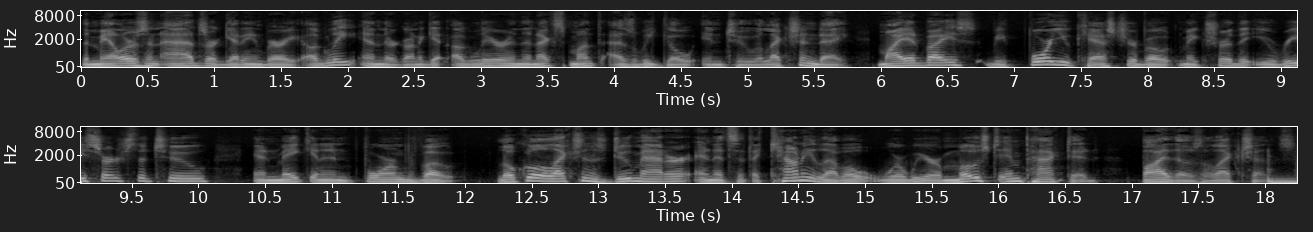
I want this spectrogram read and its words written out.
The mailers and ads are getting very ugly, and they're going to get uglier in the next month as we go into Election Day. My advice before you cast your vote, make sure that you research the two and make an informed vote. Local elections do matter, and it's at the county level where we are most impacted by those elections.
